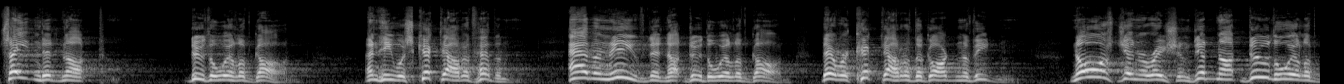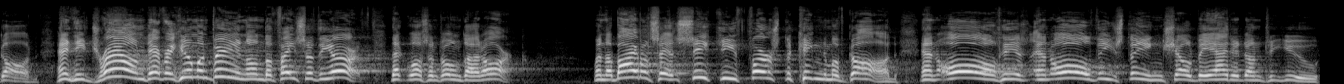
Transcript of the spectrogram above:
Satan did not do the will of God, and he was kicked out of heaven. Adam and Eve did not do the will of God, they were kicked out of the Garden of Eden. Noah's generation did not do the will of God, and he drowned every human being on the face of the earth that wasn't on that ark. When the Bible says, Seek ye first the kingdom of God, and all his and all these things shall be added unto you.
